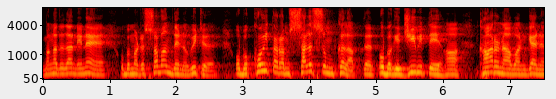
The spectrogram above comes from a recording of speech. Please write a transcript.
මං අද දන්නේ නෑ ඔබ මට සවන් දෙන විට ඔබ කොයි තරම් සැලසුම් කළක්ද ඔබගේ ජීවිතය හා කාරණාවන් ගැන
